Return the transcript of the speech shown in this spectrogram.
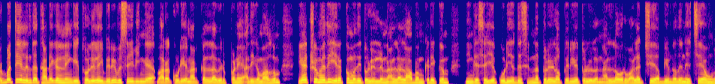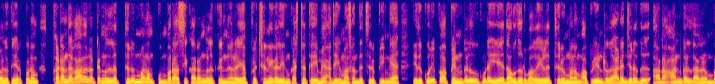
உற்பத்தியில் இந்த தடைகள் நீங்கி தொழிலை விரிவு செய்வீங்க. வரக்கூடிய நாட்களில் விற்பனை அதிகமாகும். ஏற்றுமதி இறக்குமதி தொழிலில் நல்ல லாபம் கிடைக்கும். நீங்கள் செய்யக்கூடியது சின்ன தொழிலோ பெரிய தொழிலோ நல்ல ஒரு வளர்ச்சி அப்படின்றது நிச்சயம் உங்களுக்கு ஏற்படும். கடந்த காலகட்டங்களில் திருமணம் கும்பராசிக்காரங்களுக்கு நிறைய பிரச்சனைகளையும் கஷ்டத்தையுமே அதிகமாக சந்திச்சிருப்பீங்க. இது குறிப்பாக பெண்களுக்கு கூட ஏதாவது ஒரு வகையில் திருமணம் அப்படின்றது அடைஞ்சிருது. ஆனால் ஆண்கள் தான் ரொம்ப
